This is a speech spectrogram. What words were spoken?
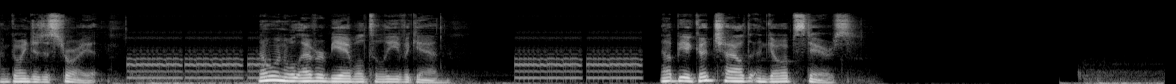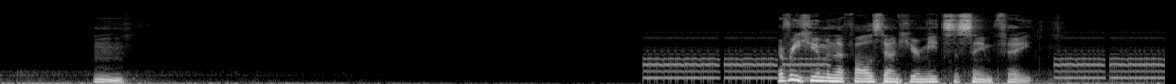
I'm going to destroy it. No one will ever be able to leave again. Now be a good child and go upstairs. Hmm. Every human that falls down here meets the same fate. I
